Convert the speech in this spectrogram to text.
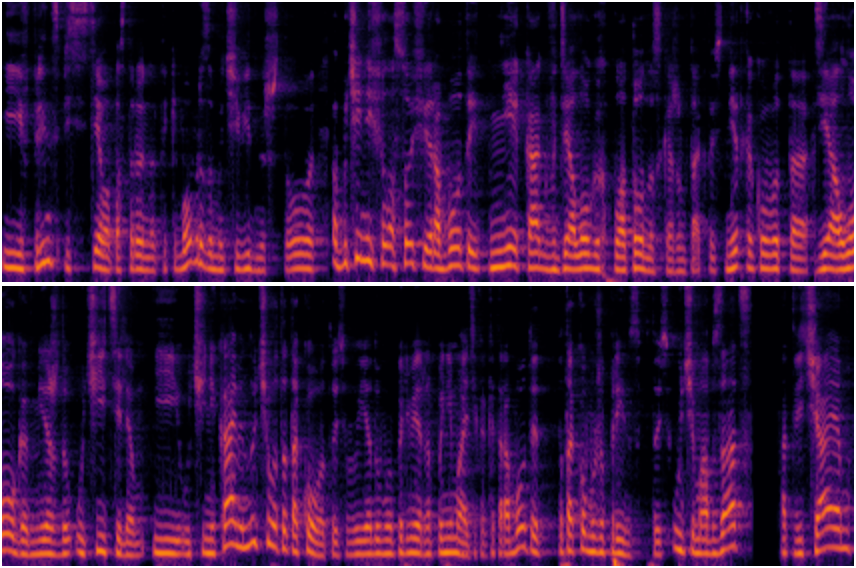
И, в принципе, система построена таким образом, очевидно, что обучение философии работает не как в диалогах Платона, скажем так. То есть нет какого-то диалога между учителем и учениками, ну чего-то такого. То есть вы, я думаю, примерно понимаете, как это работает по такому же принципу. То есть учим абзац, отвечаем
